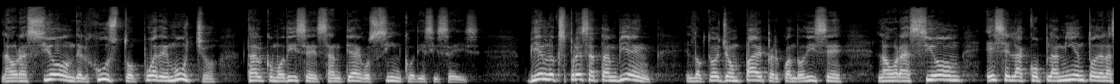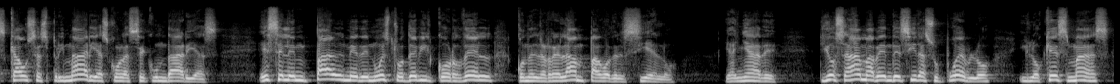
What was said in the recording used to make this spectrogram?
la oración del justo puede mucho, tal como dice Santiago 5:16. Bien lo expresa también el doctor John Piper cuando dice, la oración es el acoplamiento de las causas primarias con las secundarias, es el empalme de nuestro débil cordel con el relámpago del cielo. Y añade, Dios ama bendecir a su pueblo y lo que es más,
